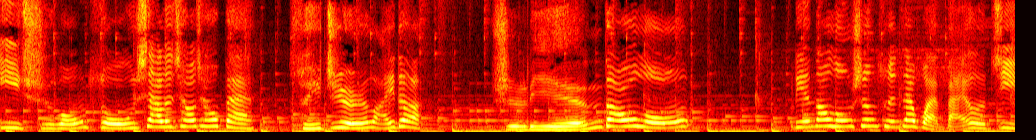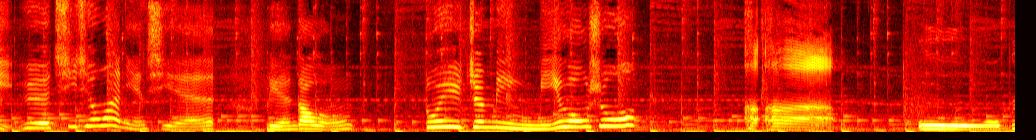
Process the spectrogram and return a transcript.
一齿龙走下了跷跷板，随之而来的是镰刀龙。镰刀龙生存在晚白垩纪，约七千万年前。镰刀龙对着敏迷龙说：“呃呃，我比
